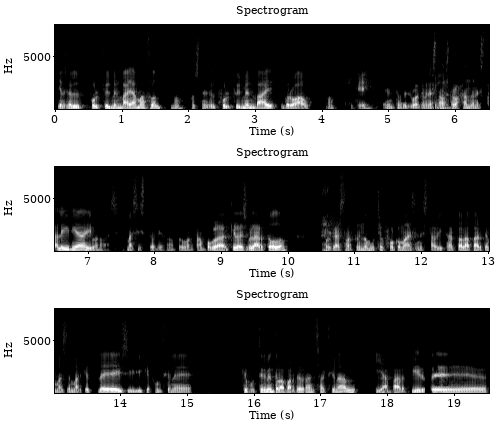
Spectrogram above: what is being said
Tienes el fulfillment by Amazon, ¿no? Pues tienes el fulfillment by Growout, ¿no? Entonces, bueno, también estamos trabajando en esta línea y bueno, más, historias, ¿no? Pero bueno, tampoco quiero desvelar todo porque ahora estamos poniendo mucho foco más en estabilizar toda la parte más de marketplace y, que funcione que funcione bien toda la parte transaccional y a partir de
